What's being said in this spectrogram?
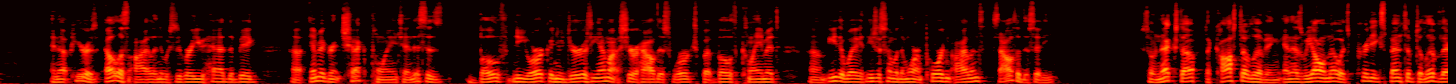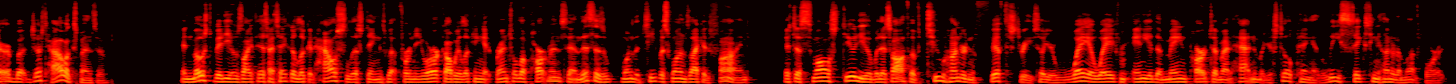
And up here is Ellis Island, which is where you had the big uh, immigrant checkpoint, and this is both New York and New Jersey. I'm not sure how this works, but both claim it. Um, either way, these are some of the more important islands south of the city. So next up, the cost of living, and as we all know, it's pretty expensive to live there, but just how expensive? In most videos like this, I take a look at house listings, but for New York, I'll be looking at rental apartments, and this is one of the cheapest ones I could find. It's a small studio, but it's off of 205th Street, so you're way away from any of the main parts of Manhattan, but you're still paying at least 1,600 a month for it.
